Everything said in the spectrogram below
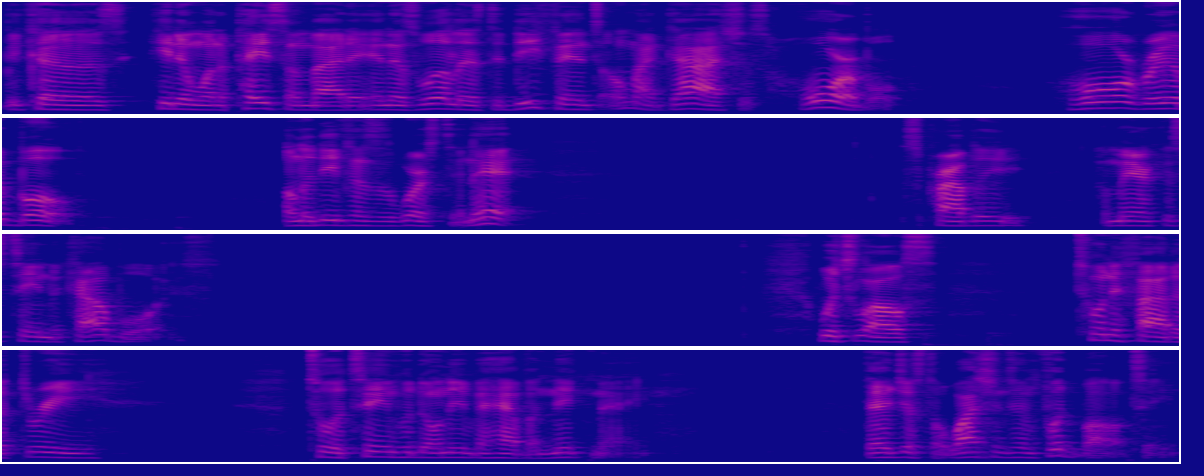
because he didn't want to pay somebody. And as well as the defense, oh my gosh, it's horrible. Horrible. Only defense is worse than that. It's probably America's team, the Cowboys, which lost 25 to 3 to a team who don't even have a nickname. They're just a Washington football team.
